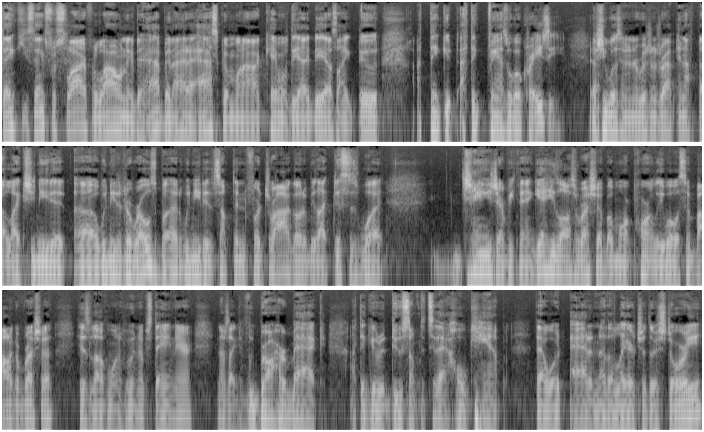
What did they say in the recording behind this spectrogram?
thank you. Thanks for Sly for allowing it to happen. I had to ask him when I came up with the idea. I was like, dude, I think it. I think fans will go crazy. Yeah. She wasn't in the original draft, and I felt like she needed. Uh, we needed a rosebud. We needed something for Drago to be like, this is what changed everything. Yeah, he lost Russia, but more importantly, what was symbolic of Russia? His loved one who ended up staying there. And I was like, if we brought her back, I think it would do something to that whole camp that would add another layer to their story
